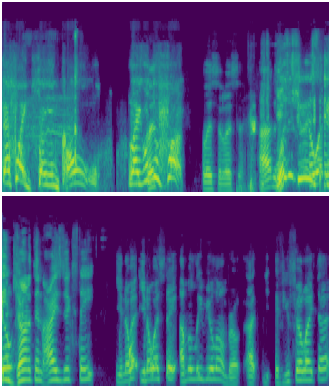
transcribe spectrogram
That's like saying Cole. Like what the fuck? listen, listen. I understand. Wasn't You you know saying know, Jonathan Isaac State? you know what? You know what? State. I'm gonna leave you alone, bro. I, if you feel like that,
